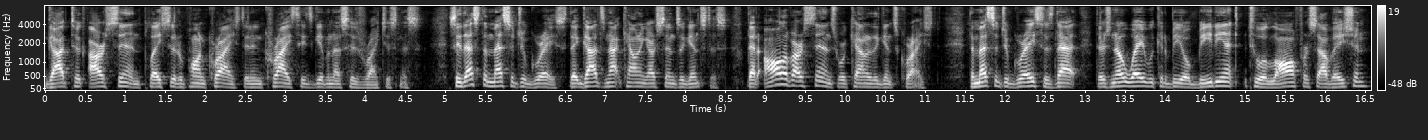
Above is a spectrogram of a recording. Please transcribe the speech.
God took our sin, placed it upon Christ, and in Christ he's given us his righteousness. See, that's the message of grace that God's not counting our sins against us, that all of our sins were counted against Christ. The message of grace is that there's no way we could be obedient to a law for salvation.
